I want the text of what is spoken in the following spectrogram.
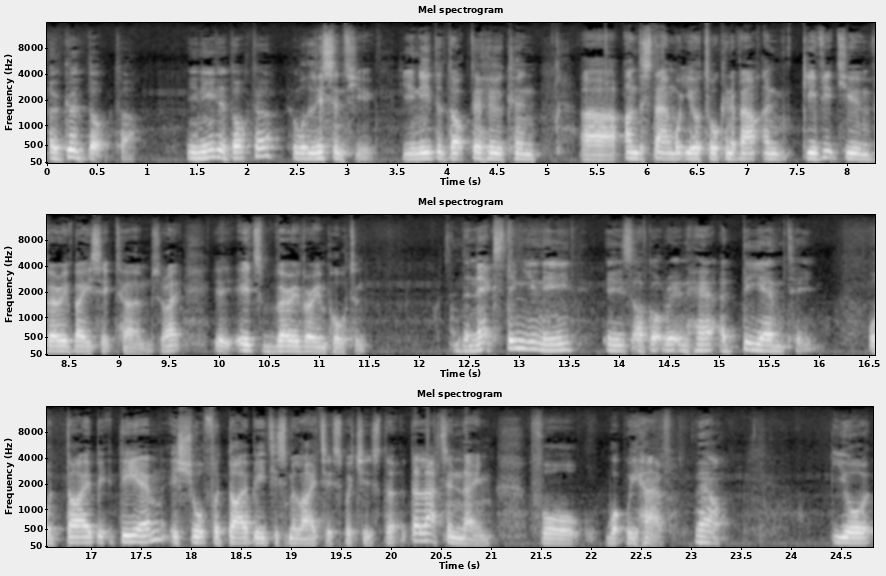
a good doctor. You need a doctor who will listen to you. You need a doctor who can uh, understand what you're talking about and give it to you in very basic terms, right? It's very, very important. The next thing you need is I've got written here a DM team. Or diabe- DM is short for diabetes mellitus, which is the, the Latin name for what we have. Now, your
